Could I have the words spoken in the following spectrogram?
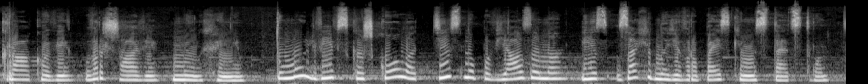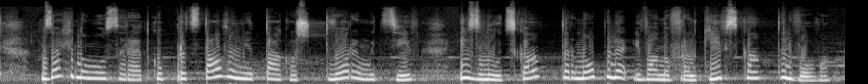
Кракові, Варшаві, Мюнхені. Тому львівська школа тісно пов'язана із західноєвропейським мистецтвом. В західному осередку представлені також твори митців із Луцька, Тернополя, Івано-Франківська та Львова.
